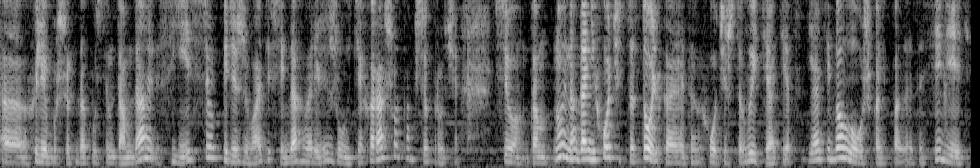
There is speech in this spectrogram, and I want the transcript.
хлебушек, допустим, там, да, съесть все, переживать, и всегда говорили, жуйте, хорошо, там все прочее. Все, там, ну, иногда не хочется, только это хочешь-то выйти, отец, я тебя ложкой под это, сидеть.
